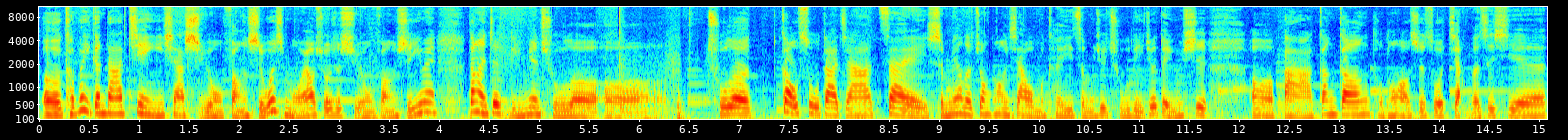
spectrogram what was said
呃，可不可以跟大家建议一下使用方式？为什么我要说是使用方式？因为当然这里面除了呃，除了告诉大家在什么样的状况下我们可以怎么去处理，就等于是呃，把刚刚彤彤老师所讲的这些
